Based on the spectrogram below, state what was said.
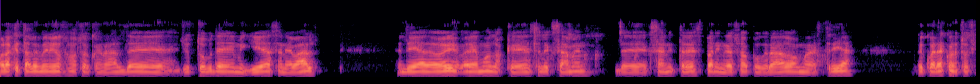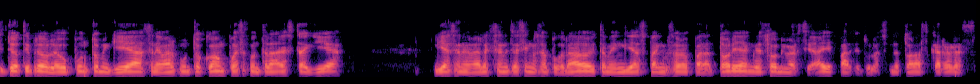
Hola, ¿qué tal? Bienvenidos a nuestro canal de YouTube de Mi Guía Ceneval. El día de hoy veremos lo que es el examen de Exani 3 para ingreso a posgrado o maestría. Recuerda que en nuestro sitio www.miguiaceneval.com puedes encontrar esta guía, guía Ceneval Exani 3 ingreso a posgrado y también guías para ingreso a preparatoria, ingreso a universidad y para titulación de todas las carreras.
